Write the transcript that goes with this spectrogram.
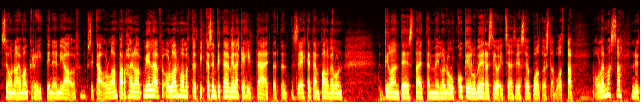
Se on aivan kriittinen ja sitä ollaan parhaillaan vielä, ollaan huomattu, että pikkasen pitää vielä kehittää, että se ehkä tämän palvelun tilanteesta, että meillä on ollut kokeiluversio itse asiassa jo puolitoista vuotta olemassa. Nyt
